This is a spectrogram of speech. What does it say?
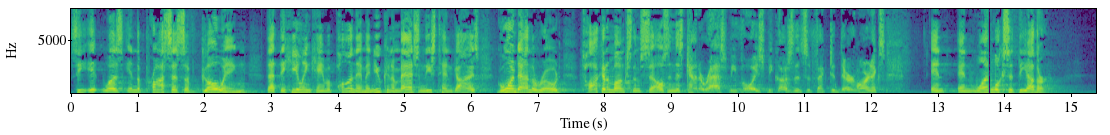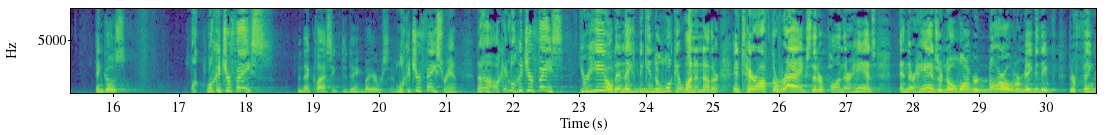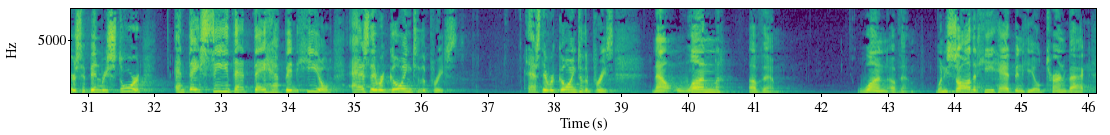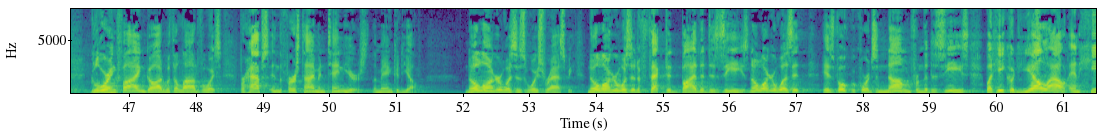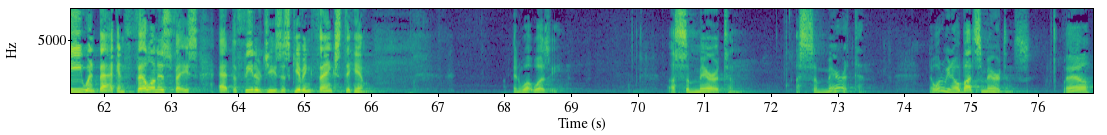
See, it was in the process of going that the healing came upon them. And you can imagine these 10 guys going down the road, talking amongst themselves in this kind of raspy voice because it's affected their larynx. And, and one looks at the other and goes, Look, look at your face. Isn't that classic? Did anybody ever say, Look at your face, Rand? No, okay, look at your face. You're healed. And they begin to look at one another and tear off the rags that are upon their hands. And their hands are no longer gnarled, or maybe their fingers have been restored. And they see that they have been healed as they were going to the priest. As they were going to the priest. Now, one of them, one of them, when he saw that he had been healed, turned back glorifying God with a loud voice. Perhaps in the first time in 10 years, the man could yell. No longer was his voice raspy. No longer was it affected by the disease. No longer was it his vocal cords numb from the disease, but he could yell out and he went back and fell on his face at the feet of Jesus, giving thanks to him. And what was he? A Samaritan. A Samaritan. Now, what do we know about Samaritans? Well,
